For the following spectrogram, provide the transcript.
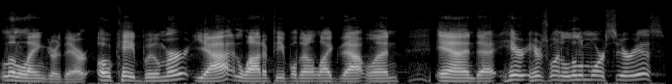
A little anger there. Okay, boomer. Yeah, a lot of people don't like that one. And uh, here, here's one a little more serious.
